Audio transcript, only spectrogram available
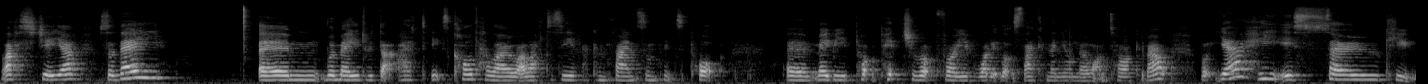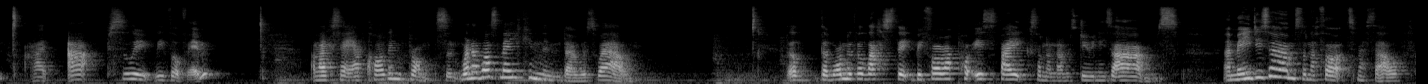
last year. So they um, were made with that. It's called Hello. I'll have to see if I can find something to put. Um, maybe put a picture up for you of what it looks like and then you'll know what I'm talking about. But yeah, he is so cute. I absolutely love him. And like I say, I've called him Bronson. When I was making them though as well, the, the one of the last thing, before I put his spikes on and I was doing his arms, I made his arms and I thought to myself,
